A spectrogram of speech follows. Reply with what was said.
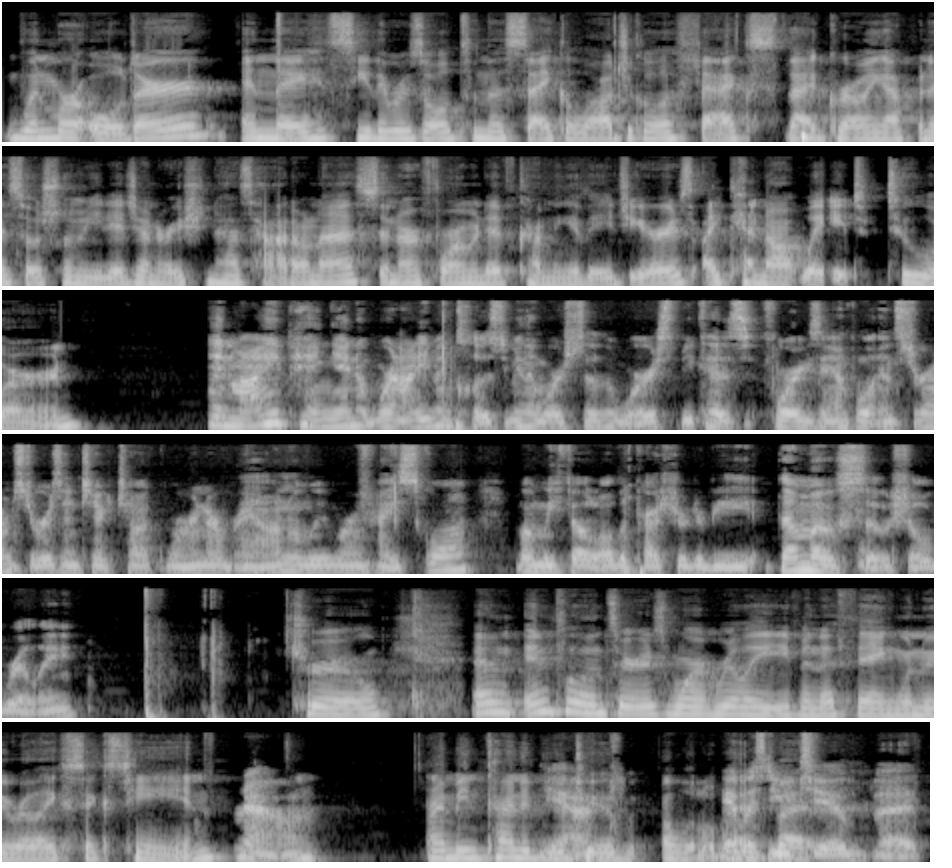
when we're older and they see the results and the psychological effects that growing up in a social media generation has had on us in our formative coming of age years. I cannot wait to learn. in my opinion, we're not even close to being the worst of the worst because, for example, Instagram stories and TikTok weren't around when we were in high school when we felt all the pressure to be the most social, really. True. And influencers weren't really even a thing when we were like 16. No, I mean, kind of Yeah. YouTube a little bit. it was but- YouTube, but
